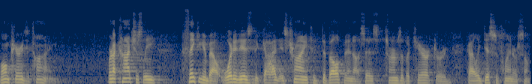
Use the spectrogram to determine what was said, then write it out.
long periods of time. We're not consciously thinking about what it is that God is trying to develop in us as terms of a character, or godly discipline, or something.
